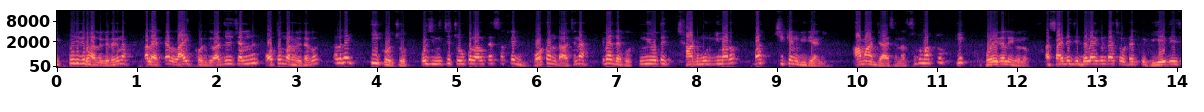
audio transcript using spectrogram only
একটু যদি ভালো লেগে থাকে না, তাহলে একটা লাইক করে দিও। আর যদি চ্যানেলে প্রথমবার হয়ে থাকো, তাহলে ভাই কি করছ? ওই যে নিচে চৌকো লাল কালার সাবস্ক্রাইব বটনটা আছে না, এবার দেখো, তুমি ওতে ছাট মুরগি মারো বা চিকেন বিরিয়ানি। আমার যায় না, শুধুমাত্র ক্লিক হয়ে গেলেই হলো। আর সাইডে যে বেল আইকনটা আছে, ওটা একটু হিলিয়ে দিয়েছ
